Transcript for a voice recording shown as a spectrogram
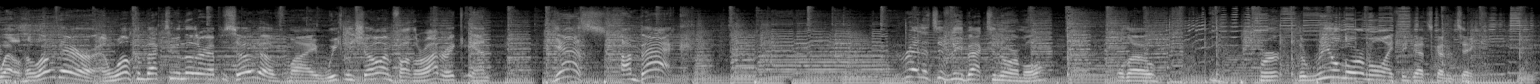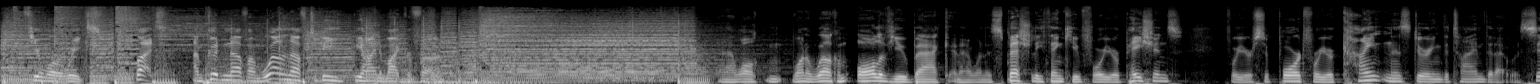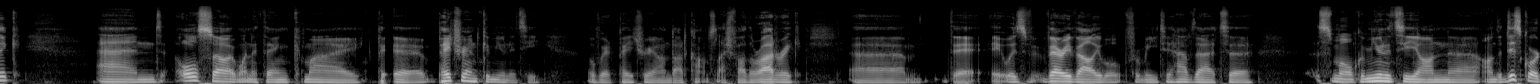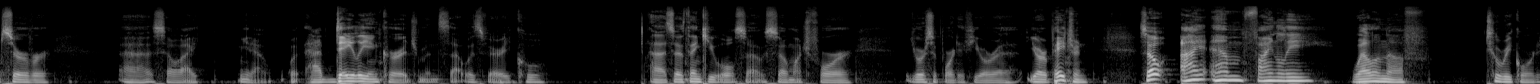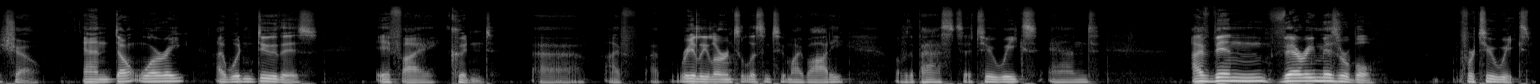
Well, hello there, and welcome back to another episode of my weekly show. I'm Father Roderick, and yes, I'm back. Relatively back to normal, although for the real normal, I think that's going to take a few more weeks. But I'm good enough, I'm well enough to be behind a microphone. And I want to welcome all of you back, and I want to especially thank you for your patience, for your support, for your kindness during the time that I was sick. And also, I want to thank my uh, Patreon community over at patreon.com slash Father Roderick. Um, it was very valuable for me to have that uh, small community on uh, on the Discord server. Uh, so I, you know, had daily encouragements. That was very cool. Uh, so thank you also so much for your support if you're a you're a patron. So I am finally well enough to record a show. And don't worry, I wouldn't do this if I couldn't. Uh, I've I've really learned to listen to my body over the past uh, two weeks, and I've been very miserable for two weeks.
